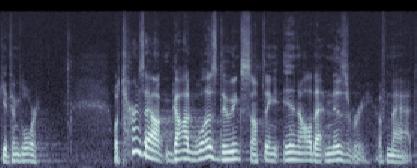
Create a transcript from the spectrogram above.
give him glory. Well, it turns out God was doing something in all that misery of Matt.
